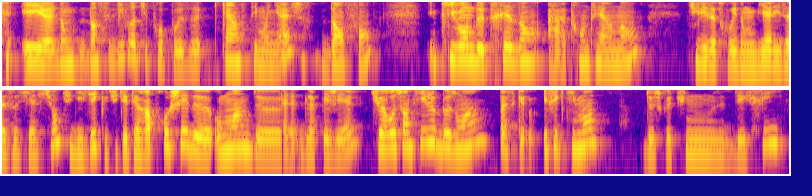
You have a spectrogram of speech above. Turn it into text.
Et euh, donc, dans ce livre, tu proposes 15 témoignages d'enfants qui vont de 13 ans à 31 ans. Tu les as trouvés donc via les associations. Tu disais que tu t'étais rapproché de, au moins de, de la PGL. Tu as ressenti le besoin? Parce que, effectivement, de ce que tu nous décris,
